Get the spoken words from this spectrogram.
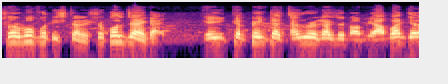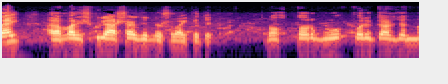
সর্বপ্রতিষ্ঠানে সকল জায়গায় এই ক্যাম্পেইনটা চালু রাখার জন্য আমি আহ্বান জানাই আর আমার স্কুলে আসার জন্য সবাইকে ধন্যবাদ। রক্তর গ্রুপ পরীক্ষার জন্য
